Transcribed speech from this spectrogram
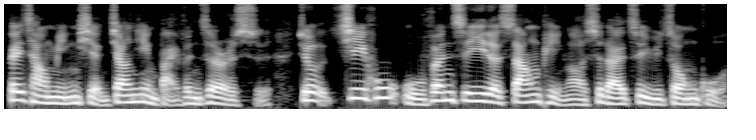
非常明显，将近百分之二十，就几乎五分之一的商品啊是来自于中国。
